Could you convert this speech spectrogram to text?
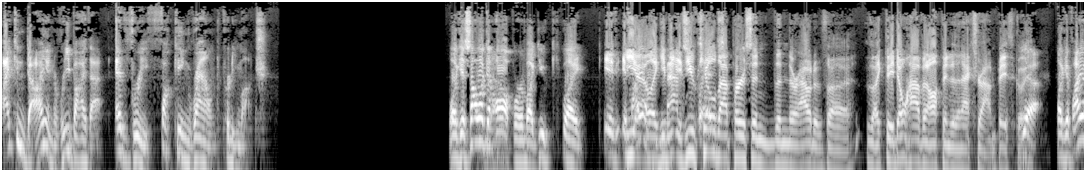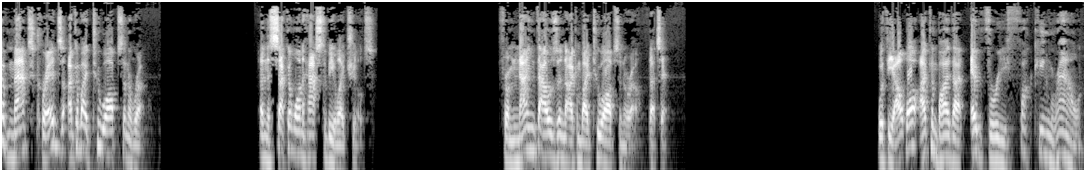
I can die and rebuy that every fucking round, pretty much. Like it's not like an op where like you like if, if yeah, like if, if you kill that person, then they're out of uh like they don't have an op into the next round, basically. Yeah, like if I have max creds, I can buy two ops in a row, and the second one has to be light shields. From nine thousand, I can buy two ops in a row. That's it. With the outlaw, I can buy that every fucking round.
